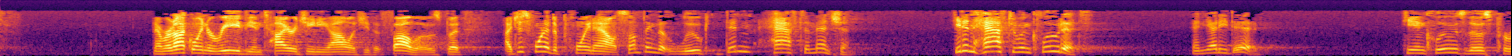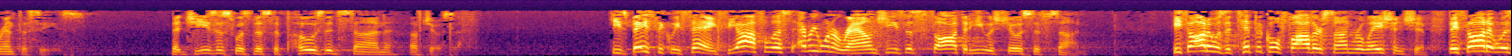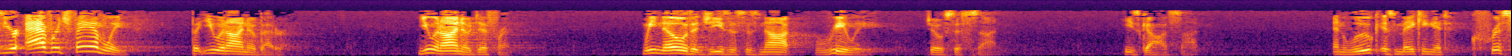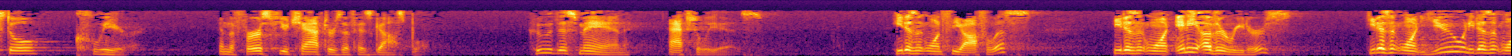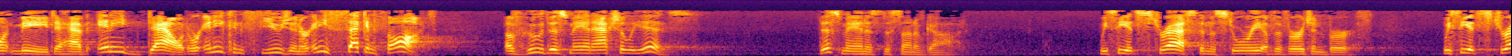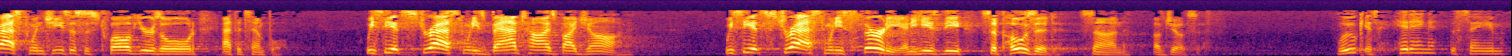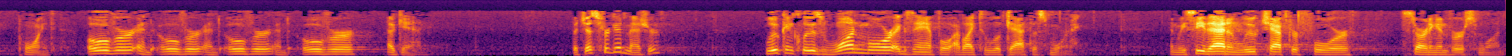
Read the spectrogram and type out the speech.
Now, we're not going to read the entire genealogy that follows, but I just wanted to point out something that Luke didn't have to mention. He didn't have to include it, and yet he did he includes those parentheses that Jesus was the supposed son of Joseph. He's basically saying, Theophilus, everyone around Jesus thought that he was Joseph's son. He thought it was a typical father son relationship. They thought it was your average family. But you and I know better. You and I know different. We know that Jesus is not really Joseph's son, he's God's son. And Luke is making it crystal clear in the first few chapters of his gospel who this man actually is. He doesn't want Theophilus. He doesn't want any other readers. He doesn't want you and he doesn't want me to have any doubt or any confusion or any second thought of who this man actually is. This man is the Son of God. We see it stressed in the story of the virgin birth. We see it stressed when Jesus is 12 years old at the temple. We see it stressed when he's baptized by John. We see it stressed when he's 30 and he's the supposed son of Joseph. Luke is hitting the same point over and over and over and over again. But just for good measure, Luke includes one more example I'd like to look at this morning. And we see that in Luke chapter 4, starting in verse 1.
